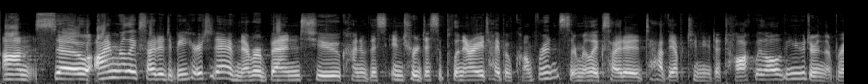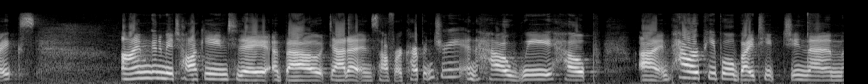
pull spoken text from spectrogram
Um, so I'm really excited to be here today. I've never been to kind of this interdisciplinary type of conference. I'm really excited to have the opportunity to talk with all of you during the breaks. I'm going to be talking today about data and software carpentry and how we help uh, empower people by teaching them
